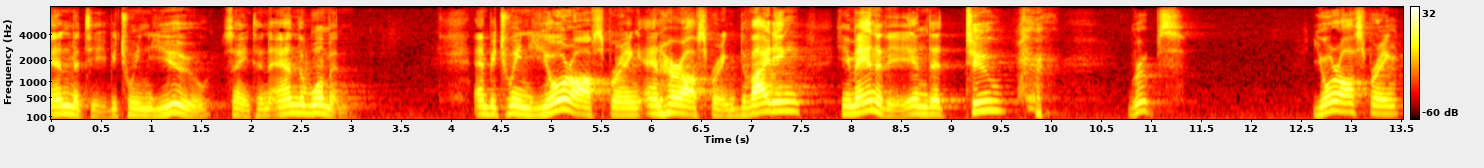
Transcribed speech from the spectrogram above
enmity between you, Satan, and the woman, and between your offspring and her offspring, dividing humanity into two groups your offspring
